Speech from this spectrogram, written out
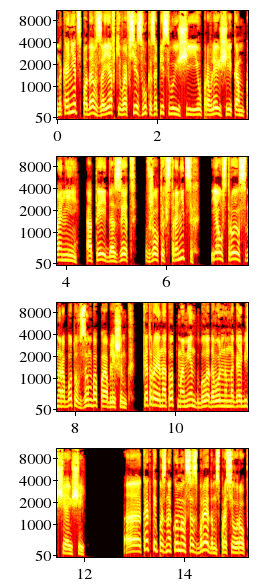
Наконец, подав заявки во все звукозаписывающие и управляющие компании от A до Z в желтых страницах, я устроился на работу в Zomba Publishing, которая на тот момент была довольно многообещающей. «А как ты познакомился с Брэдом?» — спросил Роб.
